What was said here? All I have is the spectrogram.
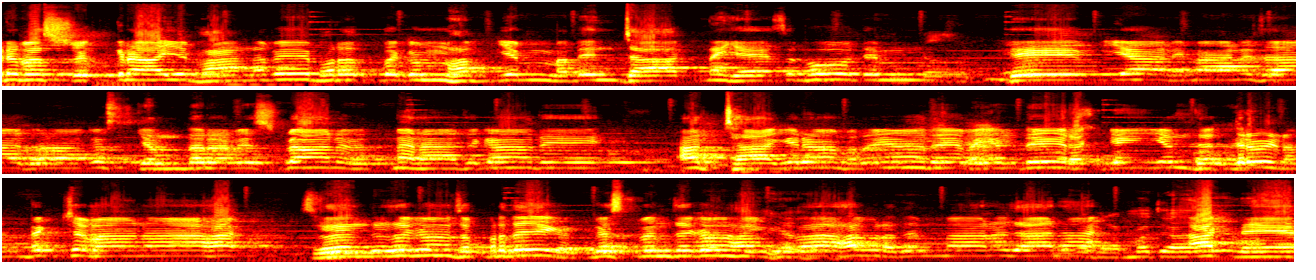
प्रभशुक्राय भानवे भरद्वगुं हव्यं मदिं चाग्नये सभूतिं। देव्यानि मानसाधुनगस्यन्तर्विश्वान् विद्मना जगादे अच्छागिरो देवयन्ते रज्ञयन्त द्रविणं भिक्षमाणाः। सुरेन्द्रसगो सुप्रदे हव्यवाह व्रतं मानजान। अग्ने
